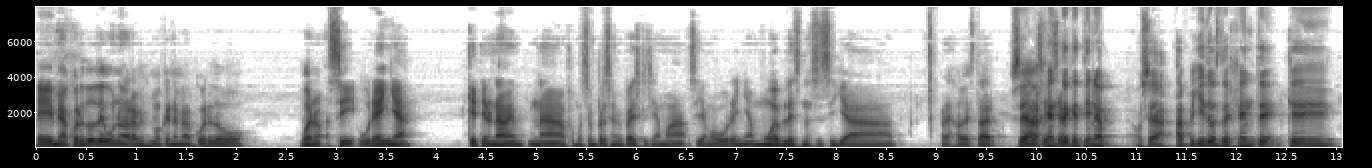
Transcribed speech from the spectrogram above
eh, me acuerdo de uno ahora mismo que no me acuerdo. Bueno, sí, Ureña, que tiene una, una famosa empresa en mi país que se llama se llamaba Ureña Muebles. No sé si ya ha dejado de estar. O sea, gente que tiene, o sea, apellidos de gente que,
